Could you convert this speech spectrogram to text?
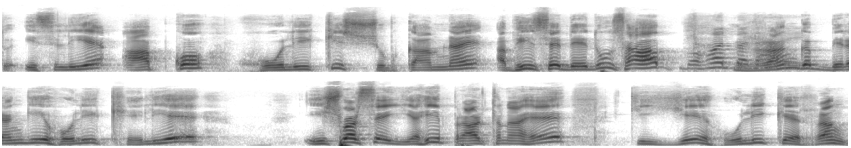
तो इसलिए आपको होली की शुभकामनाएँ अभी से दे दूँ साहब। रंग बिरंगी होली खेलिए। ईश्वर से यही प्रार्थना है कि ये होली के रंग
